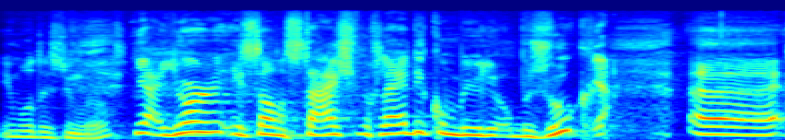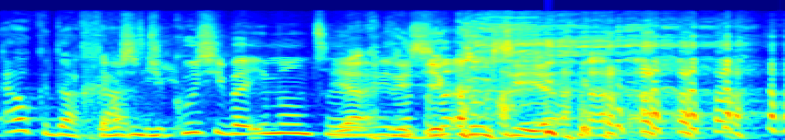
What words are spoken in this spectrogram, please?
in Walt Disney World. Ja, Jorn is dan stagebegeleider, die komt bij jullie op bezoek. Ja. Eh, elke dag Er was een jacuzzi bij iemand. Ja, dat? jacuzzi, ja.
